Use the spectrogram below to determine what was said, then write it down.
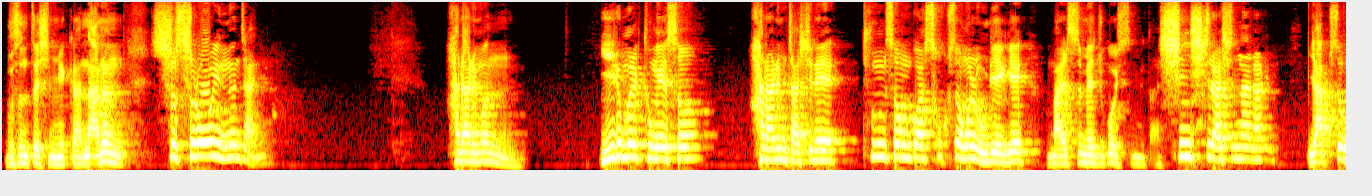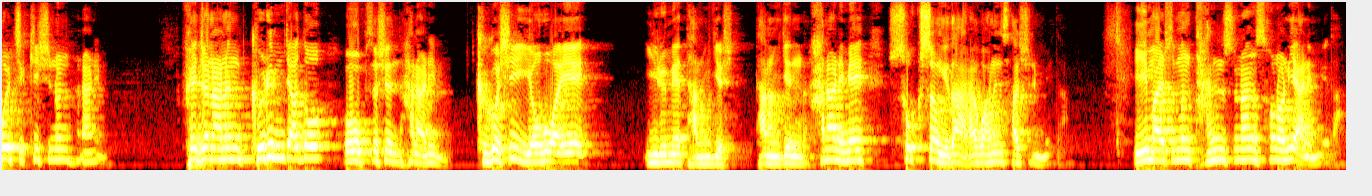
무슨 뜻입니까? 나는 스스로 있는 자냐. 하나님은 이름을 통해서 하나님 자신의 품성과 속성을 우리에게 말씀해 주고 있습니다. 신실하신 하나님, 약속을 지키시는 하나님, 회전하는 그림자도 없으신 하나님, 그것이 여호와의 이름에 담긴 하나님의 속성이다라고 하는 사실입니다. 이 말씀은 단순한 선언이 아닙니다.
